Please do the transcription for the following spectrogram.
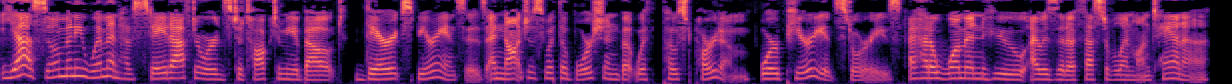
Yeah, so many women have stayed afterwards to talk to me about their experiences and not just with abortion, but with postpartum or period stories. I had a woman who I was at a festival in Montana.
